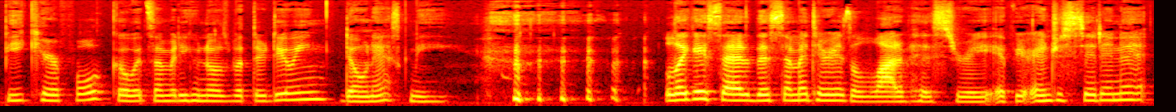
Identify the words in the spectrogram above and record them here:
be careful. Go with somebody who knows what they're doing. Don't ask me. like I said, this cemetery has a lot of history. If you're interested in it,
